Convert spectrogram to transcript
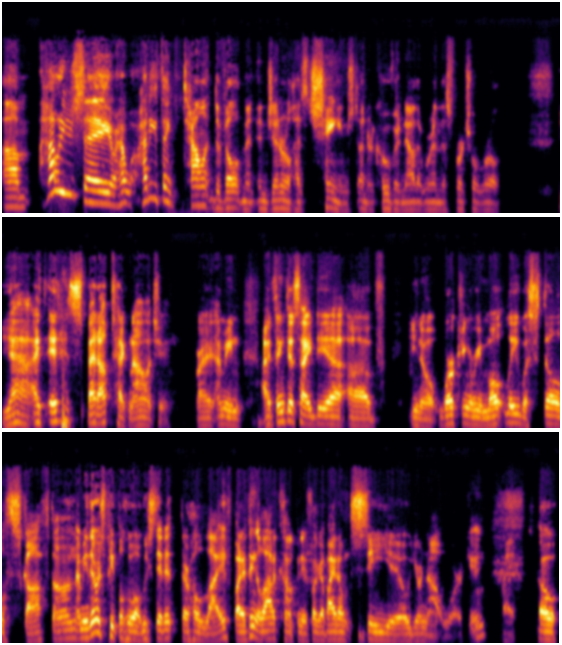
Um, how do you say or how, how do you think talent development in general has changed under covid now that we're in this virtual world? Yeah it, it has sped up technology right? I mean i think this idea of you know working remotely was still scoffed on. I mean there was people who always did it their whole life but i think a lot of companies were like if i don't see you you're not working. Right. So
